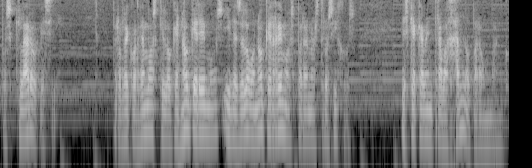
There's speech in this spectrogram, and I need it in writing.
Pues claro que sí. Pero recordemos que lo que no queremos y desde luego no querremos para nuestros hijos es que acaben trabajando para un banco,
